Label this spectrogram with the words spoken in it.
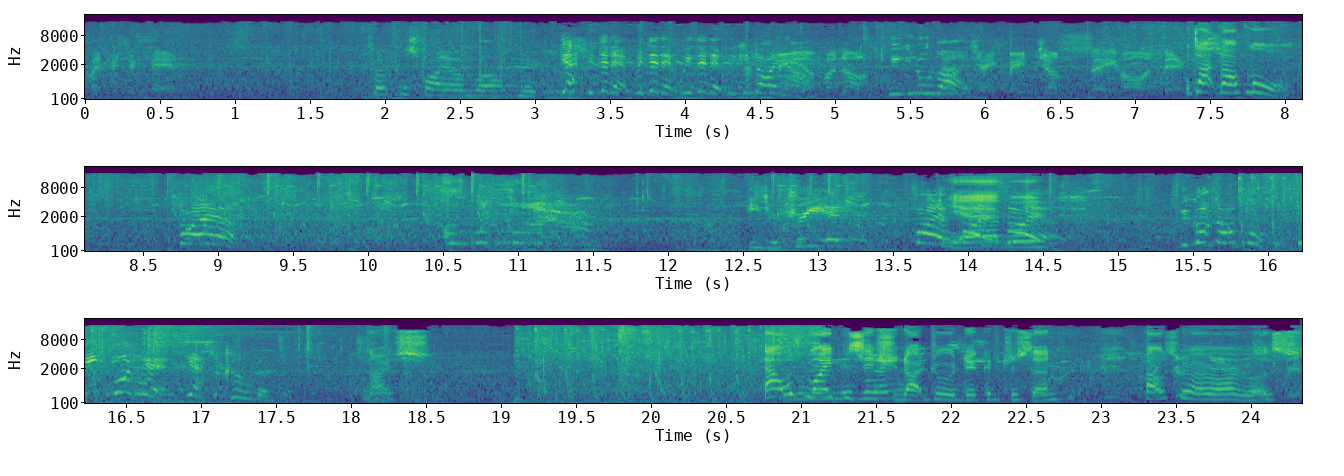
Quick as you can. Focus fire on Darth Maul. Yes, we did it. We did it. We did it. We can die Be up now. or not. We can all die. Just save our necks. Attack Darth Maul! Fire! Oh, what fire! He's retreating. Fire, Yeah, fire, boy. fire! We got Darth Maul. He's one hit. Yes, I killed him. Nice. That was my position at Jordan could just then. That was where I was.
